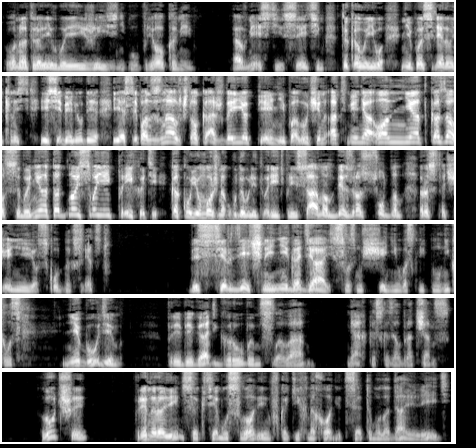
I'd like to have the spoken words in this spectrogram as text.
он отравил бы ей жизнь упреками а вместе с этим таковы его непоследовательность и себелюбие. Если б он знал, что каждый ее пенни получен от меня, он не отказался бы ни от одной своей прихоти, какую можно удовлетворить при самом безрассудном расточении ее скудных средств. «Бессердечный негодяй!» — с возмущением воскликнул Николас. «Не будем прибегать к грубым словам». — мягко сказал брат Чарльз. — Лучше приноровимся к тем условиям, в каких находится эта молодая леди.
